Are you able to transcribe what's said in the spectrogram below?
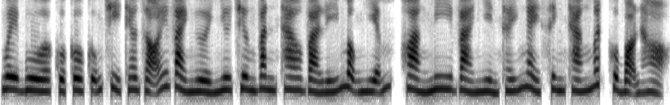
Weibo của cô cũng chỉ theo dõi vài người như Trương Văn Thao và Lý Mộng Nhiễm, Hoàng Ni và nhìn thấy ngày sinh tháng mất của bọn họ.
